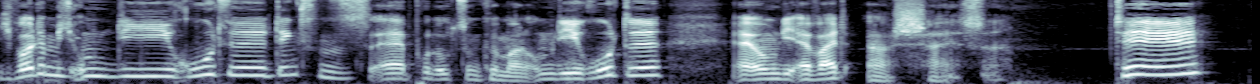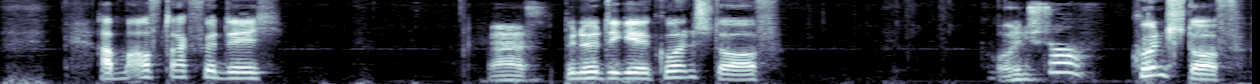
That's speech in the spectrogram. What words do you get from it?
Ich wollte mich um die Route Dingsens äh, Produktion kümmern. Um die Route, äh, um die Erweiterung. Ah, scheiße. Till, hab einen Auftrag für dich. Was? Benötige Kunststoff. Kohlenstoff? Kunststoff.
